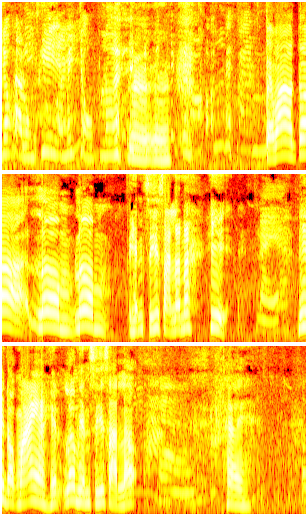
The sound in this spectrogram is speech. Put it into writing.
เจ้าค่ะหลวงพี่ยังไม่จบเลยเออเออแต่ว่าก็เริ่มเริ่มเห็นสีสันแล้วนะพี่ไหนอะนี่ดอกไม้อะเห็นเริ่มเห็นสีสันแล้วค่ะใช่เขา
